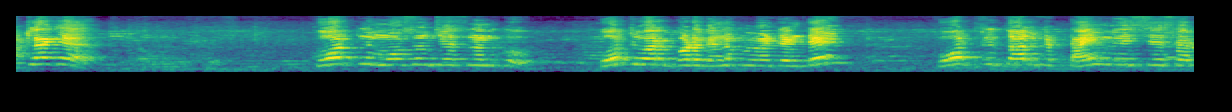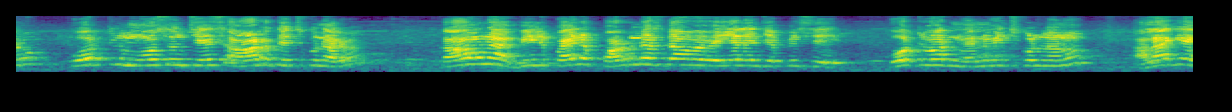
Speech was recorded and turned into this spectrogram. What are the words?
అట్లాగే కోర్టుని మోసం చేసినందుకు కోర్టు వరకు కూడా విన్నపం ఏంటంటే కోర్టు తాలూకు టైం వేస్ట్ చేశారు కోర్టుని మోసం చేసి ఆర్డర్ తెచ్చుకున్నారు. కావున వీళ్ళపైన పరుణస్ దావా వేయాలని చెప్పేసి కోర్టు వారిని విన్నవించుకుంటున్నాను. అలాగే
